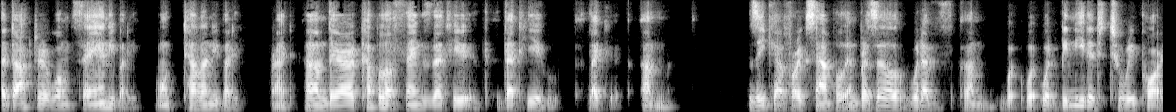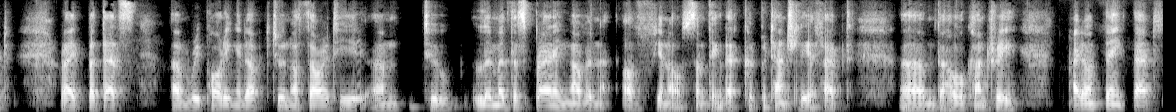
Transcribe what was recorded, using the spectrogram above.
a doctor won't say anybody, won't tell anybody, right? Um, there are a couple of things that he that he like um, Zika, for example, in Brazil would have um, w- would be needed to report, right? But that's um, reporting it up to an authority um, to limit the spreading of an of you know something that could potentially affect um, the whole country. I don't think that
